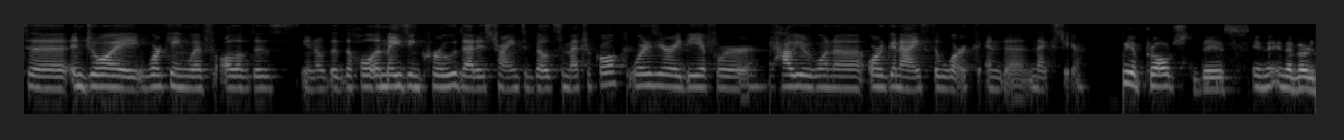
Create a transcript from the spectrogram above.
to enjoy working with all of this, you know, the, the whole amazing crew that is trying to build symmetrical. What is your idea for how you're going to organize the work in the next year? We approached this in, in a very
